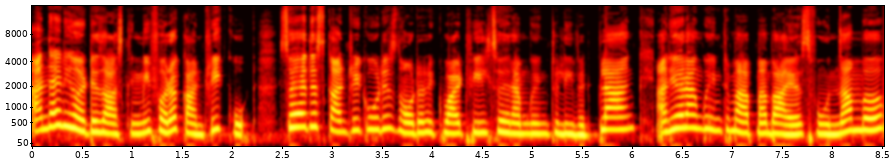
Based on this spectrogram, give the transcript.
And then here it is asking me for a country code. So here this country code is not a required field. So here I'm going to leave it blank. And here I'm going to map my buyer's phone number.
